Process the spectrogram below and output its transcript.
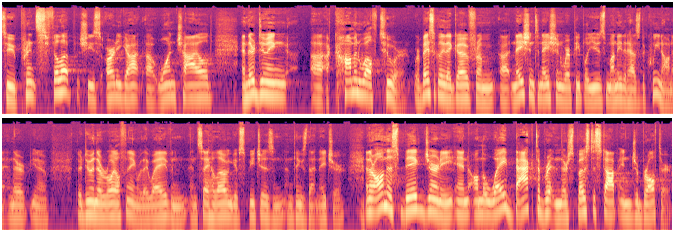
to Prince Philip. She's already got uh, one child. And they're doing uh, a Commonwealth tour where basically they go from uh, nation to nation where people use money that has the queen on it. And they're, you know, they're doing their royal thing where they wave and, and say hello and give speeches and, and things of that nature. And they're on this big journey. And on the way back to Britain, they're supposed to stop in Gibraltar.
